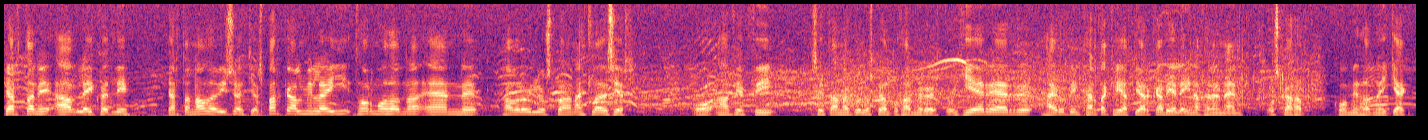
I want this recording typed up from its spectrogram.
Kjartani af leikvelli. Kjartan náði að vísu ekki að sparka alminlega í Þormóð þarna en það var augljóst hvað hann ætlaði sér. Og hann fekk því sitt annað guðlarspjald og þar með raut og hér er Hærútin Kartakli að bjarga vel einaferðin en Óskar hafði komið þarna í gegn.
